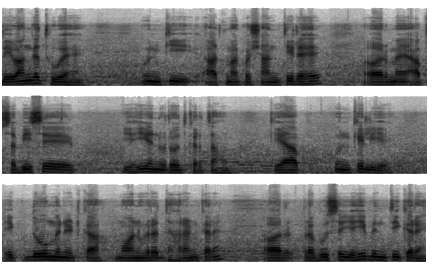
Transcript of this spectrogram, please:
देवांगत हुए हैं, उनकी आत्मा को शांति रहे। और मैं आप सभी से यही अनुरोध करता हूँ कि आप उनके लिए एक दो मिनट का मौन व्रत धारण करें और प्रभु से यही विनती करें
